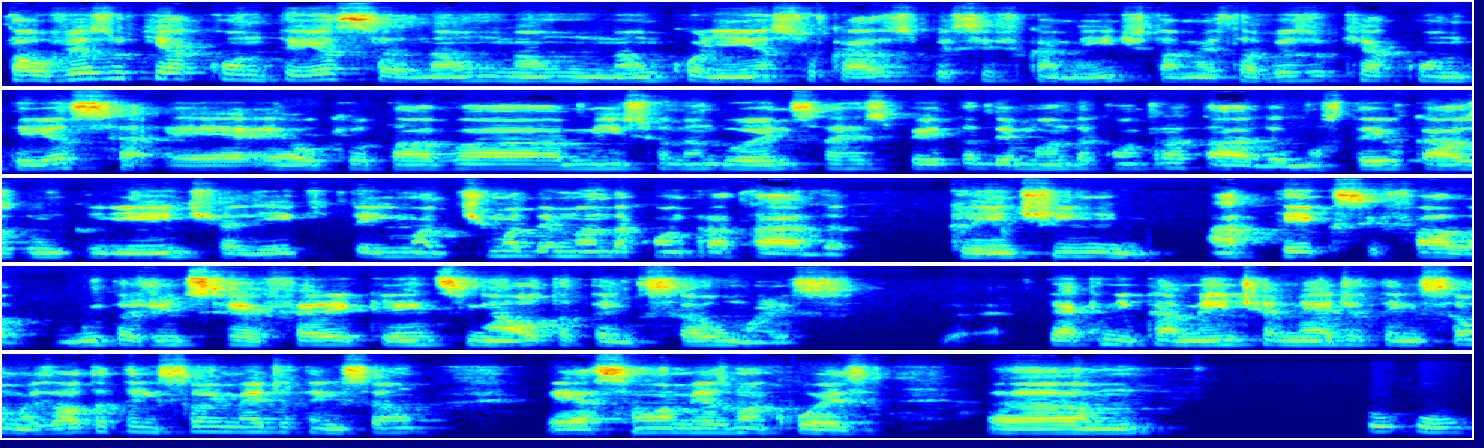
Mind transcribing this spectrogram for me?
talvez o que aconteça, não, não, não conheço o caso especificamente, tá? mas talvez o que aconteça é, é o que eu estava mencionando antes a respeito da demanda contratada. Eu mostrei o caso de um cliente ali que tem uma, tinha uma demanda contratada, cliente em AT que se fala, muita gente se refere a clientes em alta tensão, mas tecnicamente é média tensão, mas alta tensão e média tensão é, são a mesma coisa. Um, o,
